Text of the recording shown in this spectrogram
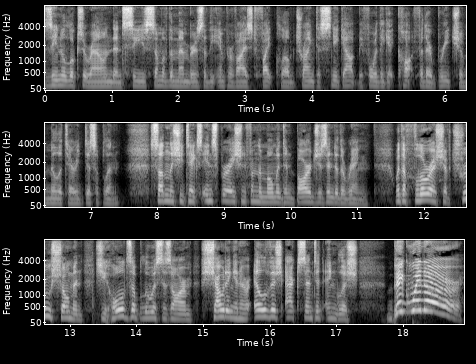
Zena looks around and sees some of the members of the improvised fight club trying to sneak out before they get caught for their breach of military discipline. Suddenly, she takes inspiration from the moment and barges into the ring. With a flourish of true showman, she holds up Lewis's arm, shouting in her elvish accented English, Big winner!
